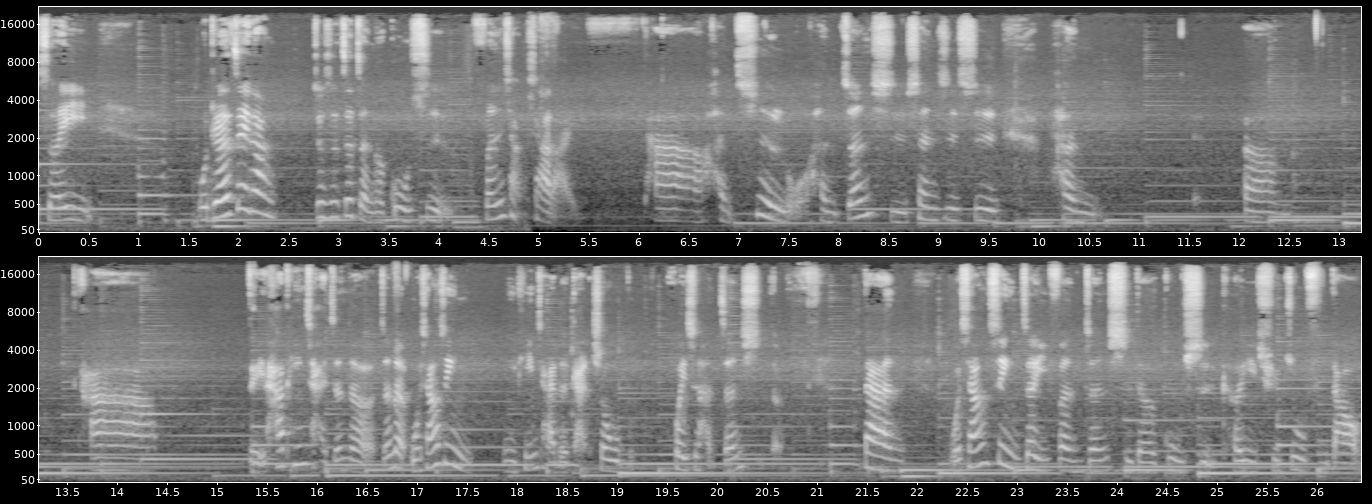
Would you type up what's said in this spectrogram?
所以，我觉得这段就是这整个故事分享下来，它很赤裸、很真实，甚至是很，嗯，他，对他听起来真的真的，我相信你听起来的感受会是很真实的。但我相信这一份真实的故事可以去祝福到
